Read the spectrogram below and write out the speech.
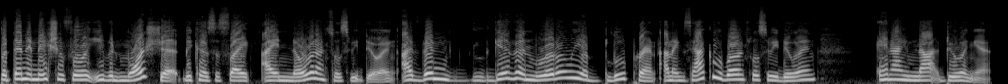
But then it makes you feel like even more shit because it's like, I know what I'm supposed to be doing. I've been given literally a blueprint on exactly what I'm supposed to be doing, and I'm not doing it.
